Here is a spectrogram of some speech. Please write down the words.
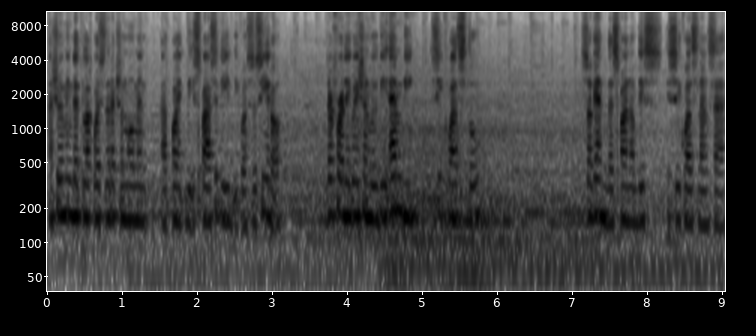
assuming that clockwise direction moment at point B is positive equals to 0, therefore the equation will be MB is equals to So again, the span of this is equals lang sa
